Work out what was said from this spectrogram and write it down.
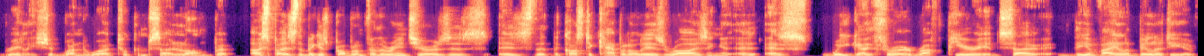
really should wonder why it took them so long. But I suppose the biggest problem for the reinsurers is is that the cost of capital is rising as we go through a rough period. So the availability of,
